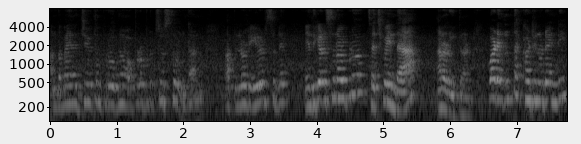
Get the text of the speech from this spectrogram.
అందమైన జీవితం ప్రోగ్రాం అప్పుడప్పుడు చూస్తూ ఉంటాను. ఆ పిల్లోడు ఏడుస్తుండే ఎందుకు ఏడుస్తున్నావు ఇప్పుడు? చచ్చిపోయిందా? అని అడుగుతున్నాడు. వాడు ఎంత కఠినుడండి?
